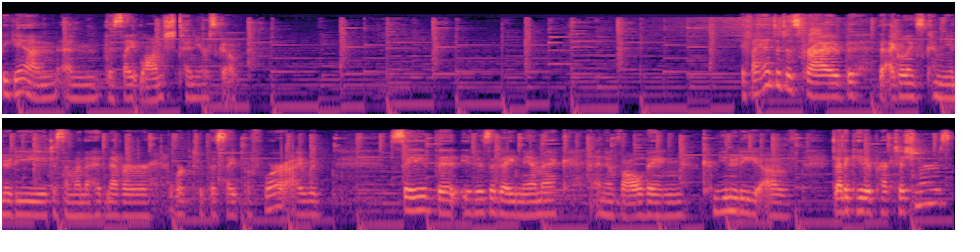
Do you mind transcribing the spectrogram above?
began and the site launched 10 years ago. If I had to describe the AgriLinks community to someone that had never worked with the site before, I would say that it is a dynamic and evolving community of dedicated practitioners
